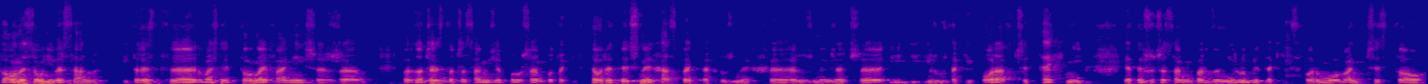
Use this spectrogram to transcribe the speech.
to one są uniwersalne. I to jest właśnie to najfajniejsze, że bardzo często czasami się poruszałem po takich teoretycznych aspektach różnych, e, różnych rzeczy i, i, i różnych takich porad czy technik. Ja też czasami bardzo nie lubię takich sformułowań czysto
